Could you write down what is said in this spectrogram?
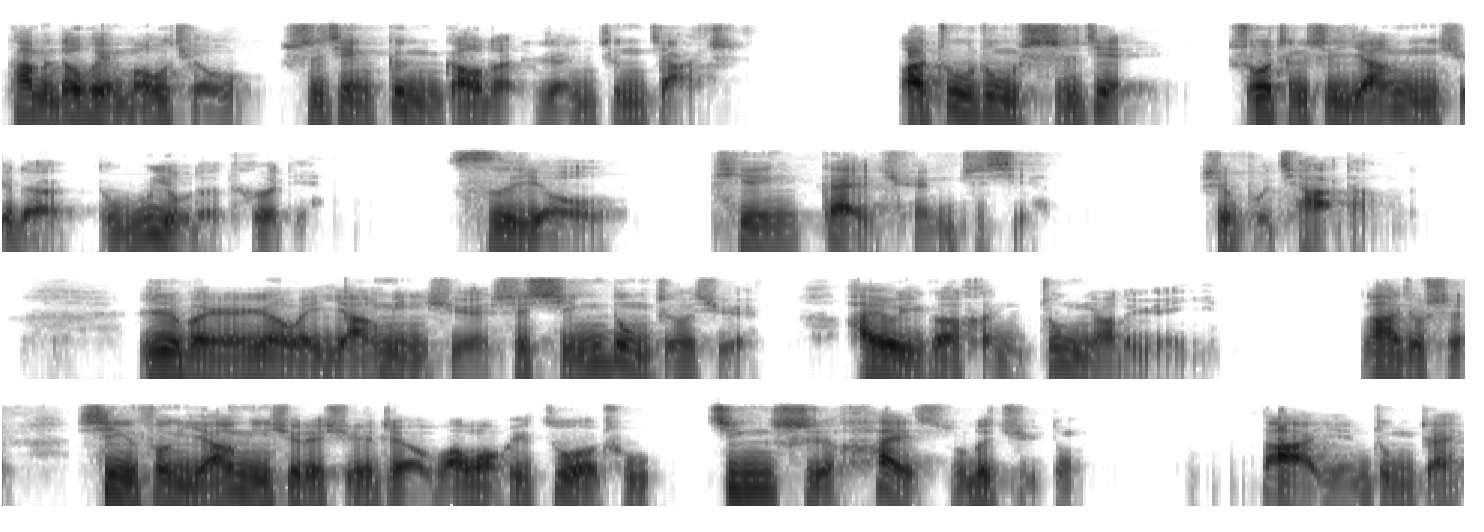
他们都会谋求实现更高的人生价值。把注重实践说成是阳明学的独有的特点，似有偏概全之嫌，是不恰当的。日本人认为阳明学是行动哲学，还有一个很重要的原因，那就是信奉阳明学的学者往往会做出惊世骇俗的举动。大岩中斋、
